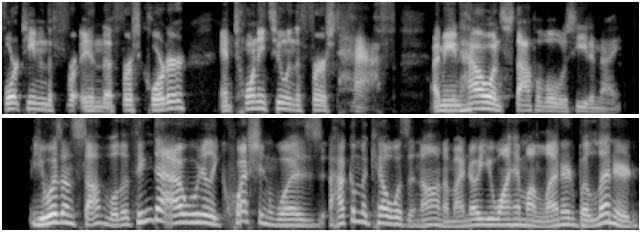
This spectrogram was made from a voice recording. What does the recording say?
14 in the fir- in the first quarter and 22 in the first half. I mean, how unstoppable was he tonight? He was unstoppable. The thing that I really questioned was how come Mikal wasn't on him? I know you want him on Leonard, but Leonard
